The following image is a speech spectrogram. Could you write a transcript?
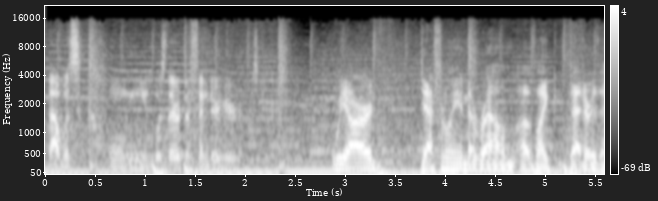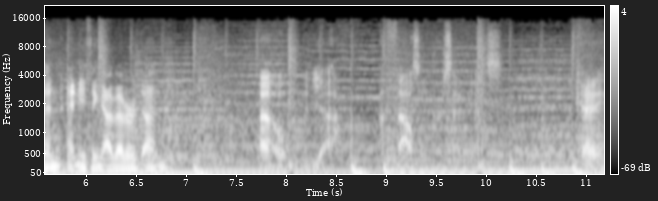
That was clean. Was there a defender here? I'm just curious. we are definitely in the realm of like better than anything I've ever done. Oh, yeah. A thousand percent, yes. Okay.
